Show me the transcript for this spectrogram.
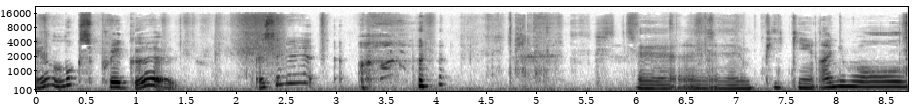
It looks pretty good, isn't it? and picking animals.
